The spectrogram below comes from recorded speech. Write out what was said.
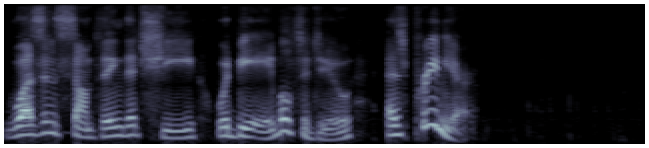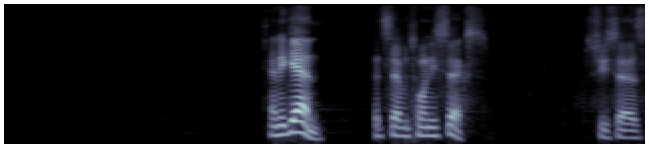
wasn't something that she would be able to do as premier. And again, at 726, she says,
